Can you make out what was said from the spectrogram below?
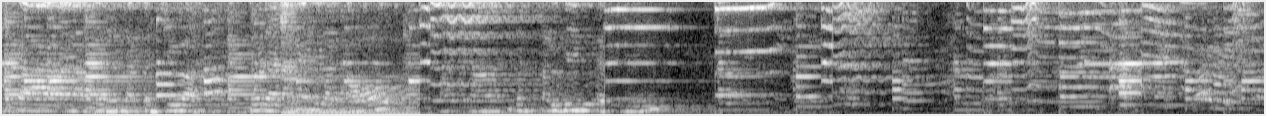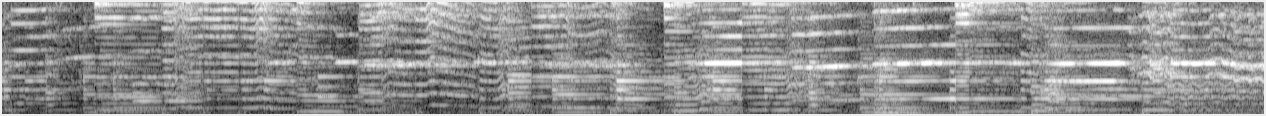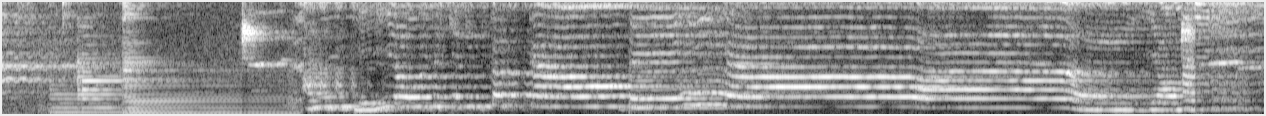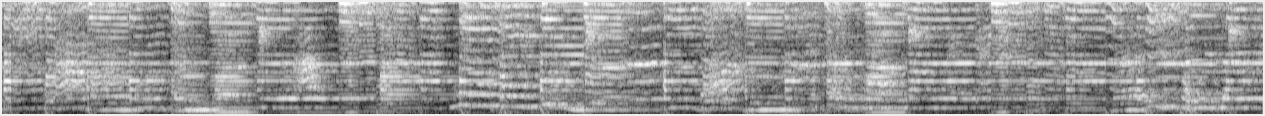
chúng ta tôi điện bạn cần xưa tôi đã thay bạn tổ và à, cái bình tự biên tự diễn anh chị ơi tôi xin cất cao tiếng dòng ca bằng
